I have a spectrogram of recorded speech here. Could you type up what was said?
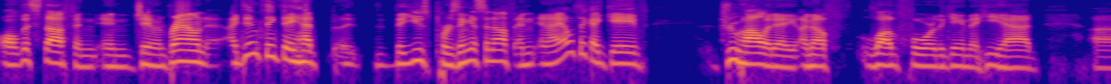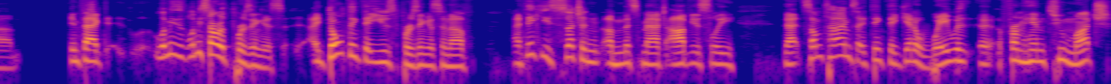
all this stuff and and Jaylen Brown. I didn't think they had uh, they used Porzingis enough, and and I don't think I gave Jrue Holiday enough love for the game that he had. Uh, in fact, let me let me start with Porzingis. I don't think they used Porzingis enough. I think he's such an, a mismatch, obviously, that sometimes I think they get away with uh, from him too much,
